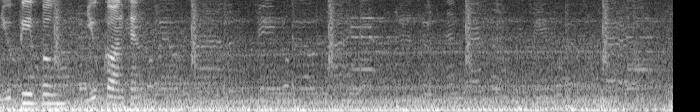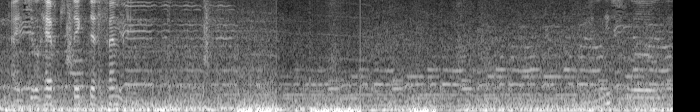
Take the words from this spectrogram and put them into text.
New people new content. I still have to take the family. Really slowly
